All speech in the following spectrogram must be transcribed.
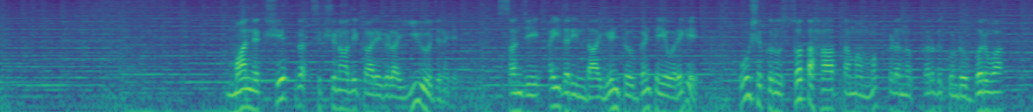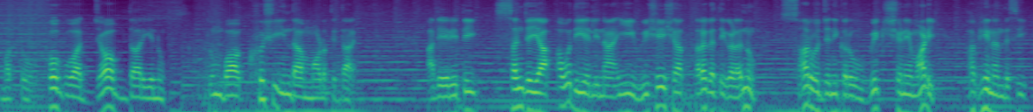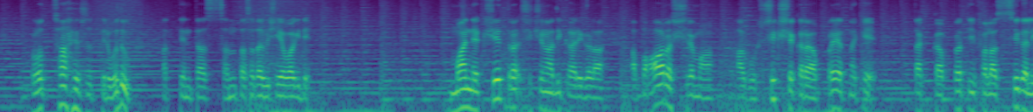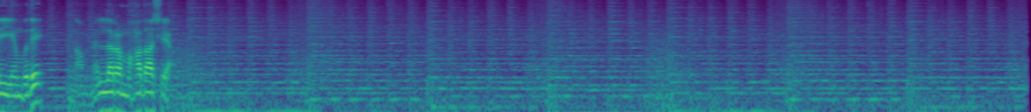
ಮಾನ್ಯ ಕ್ಷೇತ್ರ ಶಿಕ್ಷಣಾಧಿಕಾರಿಗಳ ಈ ಯೋಜನೆಗೆ ಸಂಜೆ ಐದರಿಂದ ಎಂಟು ಗಂಟೆಯವರೆಗೆ ಪೋಷಕರು ಸ್ವತಃ ತಮ್ಮ ಮಕ್ಕಳನ್ನು ಕರೆದುಕೊಂಡು ಬರುವ ಮತ್ತು ಹೋಗುವ ಜವಾಬ್ದಾರಿಯನ್ನು ತುಂಬ ಖುಷಿಯಿಂದ ಮಾಡುತ್ತಿದ್ದಾರೆ. ಅದೇ ರೀತಿ ಸಂಜೆಯ ಅವಧಿಯಲ್ಲಿನ ಈ ವಿಶೇಷ ತರಗತಿಗಳನ್ನು ಸಾರ್ವಜನಿಕರು ವೀಕ್ಷಣೆ ಮಾಡಿ ಅಭಿನಂದಿಸಿ ಪ್ರೋತ್ಸಾಹಿಸುತ್ತಿರುವುದು ಅತ್ಯಂತ ಸಂತಸದ ವಿಷಯವಾಗಿದೆ. ಮಾನ್ಯ ಕ್ಷೇತ್ರ ಶಿಕ್ಷಣಾಧಿಕಾರಿಗಳ ಅಪಾರ ಶ್ರಮ ಹಾಗೂ ಶಿಕ್ಷಕರ ಪ್ರಯತ್ನಕ್ಕೆ ತಕ್ಕ ಪ್ರತಿಫಲ ಸಿಗಲಿ ಎಂಬುದೇ ನಮ್ಮೆಲ್ಲರ ಮಹದಾಶಯ.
